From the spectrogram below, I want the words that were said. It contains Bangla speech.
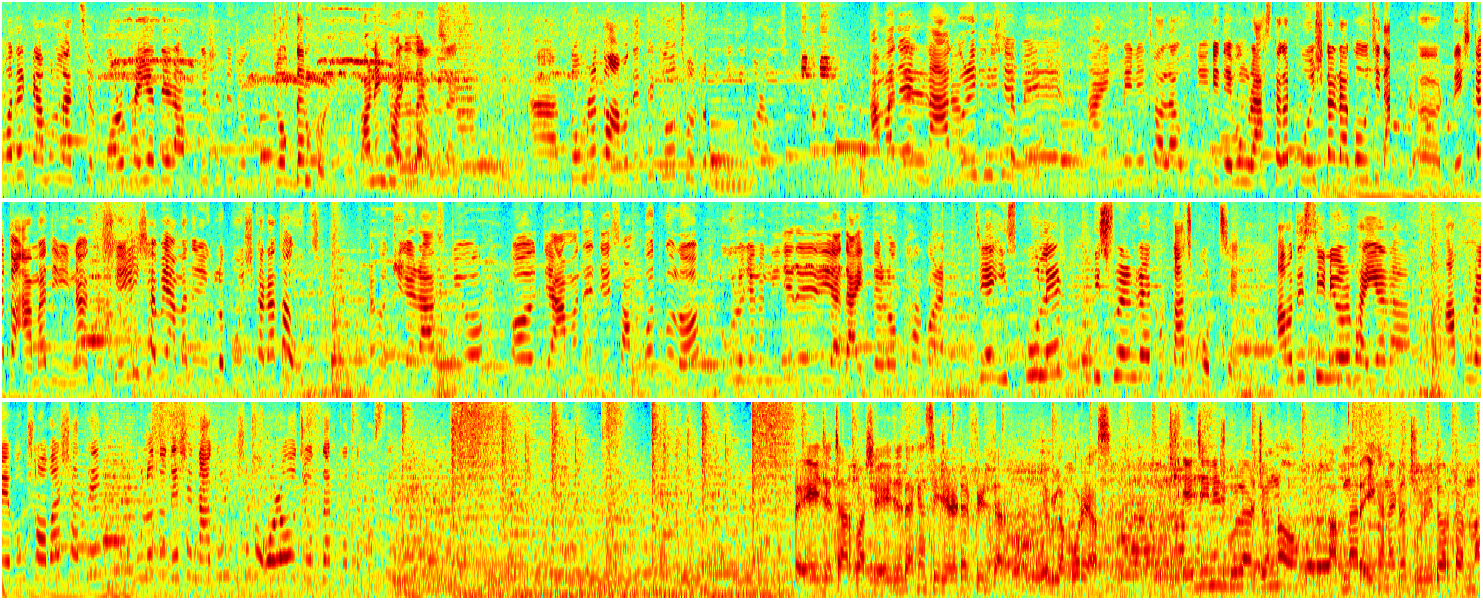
তোমাদের কেমন লাগছে? বড় ভাইয়াদের আপুদের সাথে যোগ- যোগদান করে। অনেক ভালো লাগছে। তোমরা তো আমাদের থেকেও ছোট। কি কি করা উচিত আমাদের? আমাদের নাগরিক হিসেবে আইন মেনে চলা উচিত এবং রাস্তাঘাট পরিষ্কার রাখা উচিত। দেশটা তো আমাদেরই না তো সেই হিসাবে আমাদের এগুলো পরিষ্কার রাখা উচিত। আর হচ্ছে রাষ্ট্রীয় ও যে আমাদের যে সম্পদগুলো ওগুলো যেন ইয়া দায়িত্ব রক্ষা করে। যে স্কুলের স্টুডেন্টরা এখন কাজ করছে, আমাদের সিনিয়র ভাইয়ারা, আপুরা এবং সবার সাথে মূলত দেশের নাগরিক হিসেবে ওরাও যোগদান করতে পারছে। এই যে চারপাশে, এই যে দেখেন সিগারেটের ফিল্টার, এগুলো পড়ে আছে। এই জিনিসগুলোর জন্য আপনার এখানে একটা ঝুড়ি দরকার না?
